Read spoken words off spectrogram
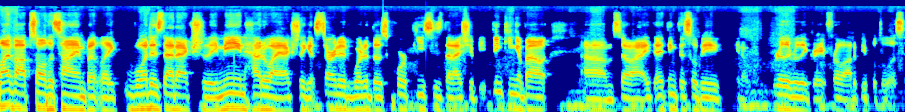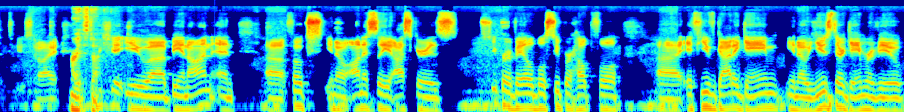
live ops all the time, but like, what does that actually mean? How do I actually get started? What are those core pieces that I should be thinking about? Um, so I, I, think this will be, you know, really, really great for a lot of people to listen to. So I appreciate you uh, being on and uh, folks, you know, honestly, Oscar is super available, super helpful. Uh, if you've got a game, you know, use their game review.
